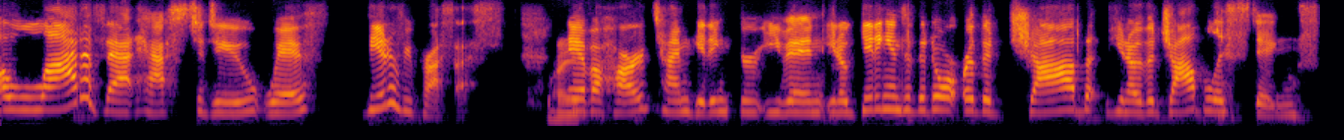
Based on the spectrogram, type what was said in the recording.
a lot of that has to do with the interview process. Right. They have a hard time getting through even, you know, getting into the door or the job, you know, the job listings.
